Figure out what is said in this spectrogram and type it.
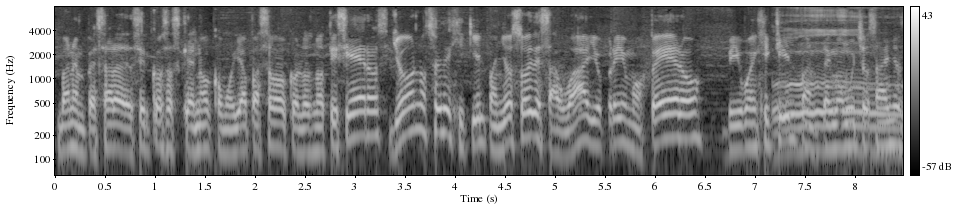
van a empezar a decir cosas que no, como ya pasó con los noticieros. Yo no soy de Jiquilpan, yo soy de Zaguayo, primo, pero vivo en Jiquilpan, tengo muchos años.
